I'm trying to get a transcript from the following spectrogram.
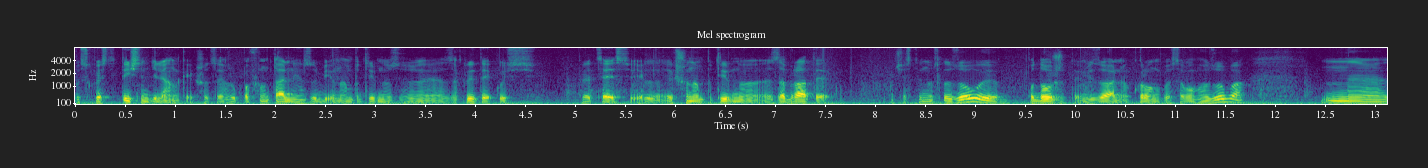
високоестетична ділянка, якщо це група фронтальних зубів, нам потрібно е, закрити якусь рецесію. Якщо нам потрібно забрати частину слизової, подовжити візуальну коронку самого зуба, е,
